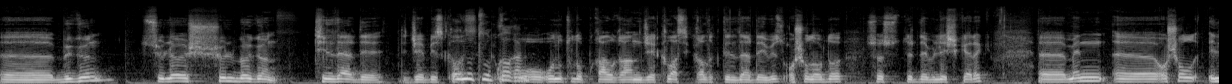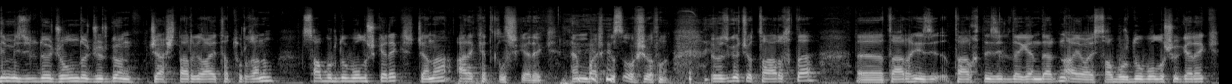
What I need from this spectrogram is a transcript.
e, bugün süle şülbögün tilderdi je biz klasik, unutulup kalgan. O, unutulup kalgan je klassikalık dilder deybiz oşolordu söz türde biliş gerek. Мен ошол илим изилдөө жолунда жүргөн жаштарга айта турганым сабырдуу болуш керек жана аракет кылыш керек эң башкысы ошол өзгөчө тарыхта тарых тарыхты изилдегендердин аябай сабырдуу болушу керек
